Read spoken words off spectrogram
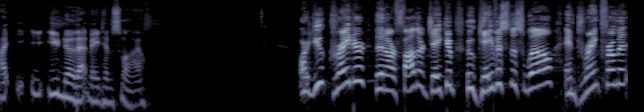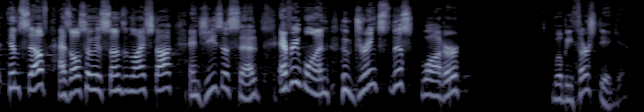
I, you know that made him smile. Are you greater than our father Jacob, who gave us this well and drank from it himself, as also his sons and livestock? And Jesus said, Everyone who drinks this water will be thirsty again.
